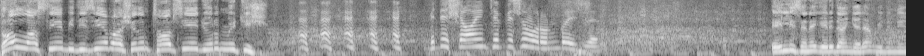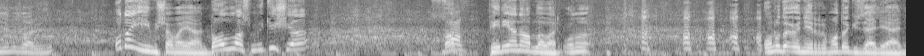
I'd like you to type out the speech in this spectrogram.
Dallas diye bir diziye başladım tavsiye ediyorum müthiş. Bir de Şahin Tepesi var onu da izle. 50 sene geriden gelen bir dinleyicimiz var bizim. O da iyiymiş ama yani. Dallas müthiş ya. Bak. Perihan abla var. Onu onu da öneririm. O da güzel yani.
